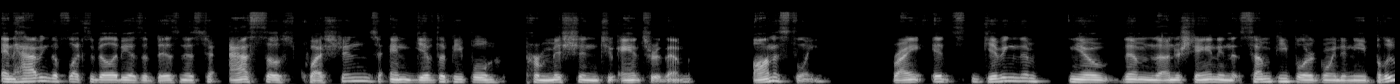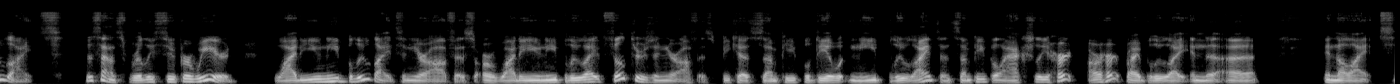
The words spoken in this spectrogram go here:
and having the flexibility as a business to ask those questions and give the people permission to answer them honestly right? It's giving them you know them the understanding that some people are going to need blue lights. This sounds really super weird. Why do you need blue lights in your office? Or why do you need blue light filters in your office? Because some people deal with need blue lights and some people actually hurt are hurt by blue light in the uh in the lights.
